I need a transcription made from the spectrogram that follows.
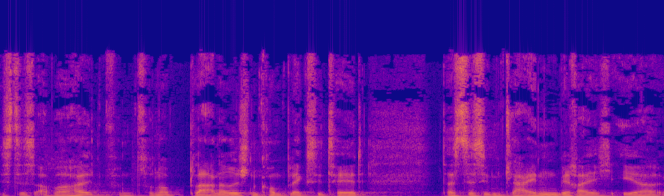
ist es aber halt von so einer planerischen Komplexität, dass das im kleinen Bereich eher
